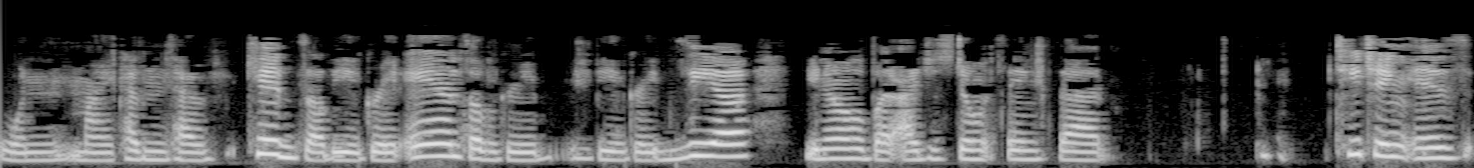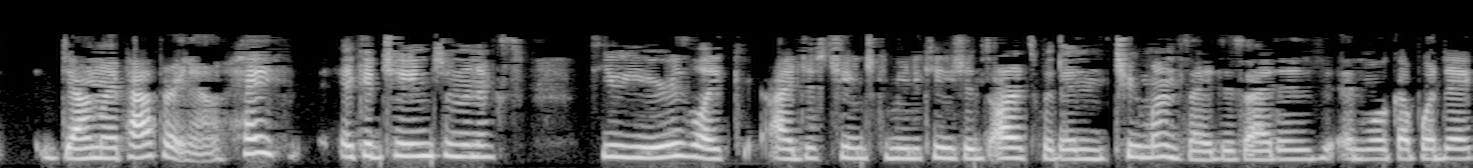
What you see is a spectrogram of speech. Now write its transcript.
when my cousins have kids, I'll be a great aunt, I'll be a great Zia, you know, but I just don't think that teaching is down my path right now. Hey, it could change in the next few years. Like, I just changed communications arts within two months. I decided and woke up one day,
